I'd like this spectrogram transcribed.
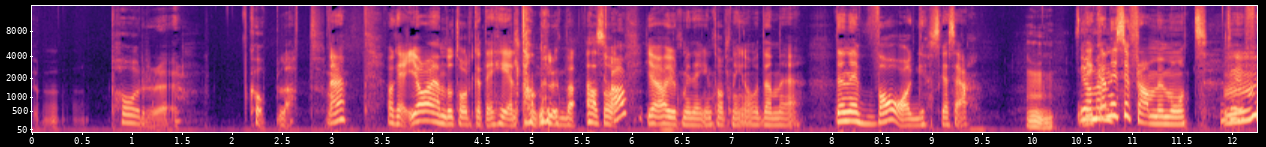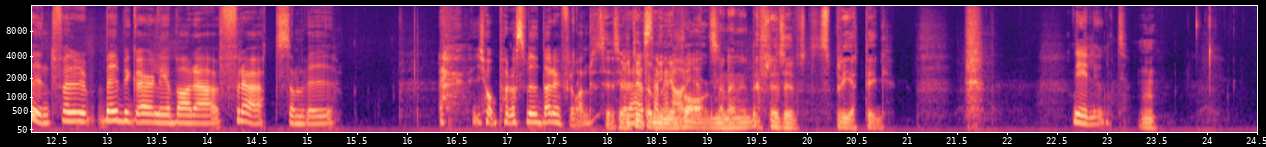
porrkopplat. Nej, okej. Jag har ändå tolkat det helt annorlunda. Alltså, Ja. Jag har gjort min egen tolkning och den är, den är vag ska jag säga. Mm. Ja, det kan ni se fram emot. Det är Mm. fint för baby girl är bara fröet som vi jobbar oss vidare ifrån. Precis, jag vet inte om min är vag men den är definitivt spretig. Det är lugnt.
